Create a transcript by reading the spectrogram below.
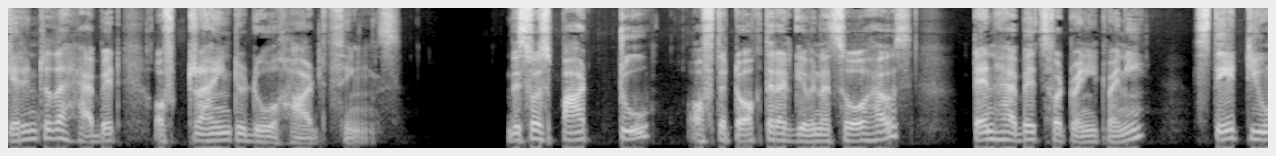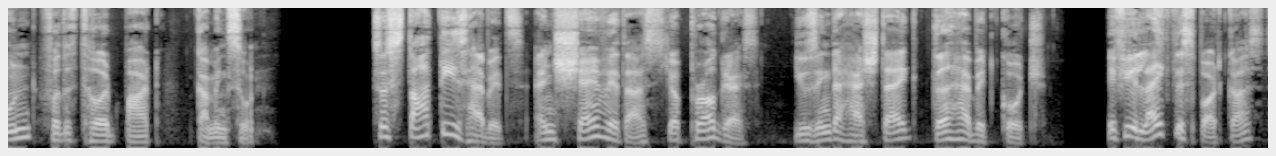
Get into the habit of trying to do hard things. This was part two of the talk that I'd given at Soho House, 10 Habits for 2020. Stay tuned for the third part coming soon. So start these habits and share with us your progress using the hashtag TheHabitCoach. If you like this podcast,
